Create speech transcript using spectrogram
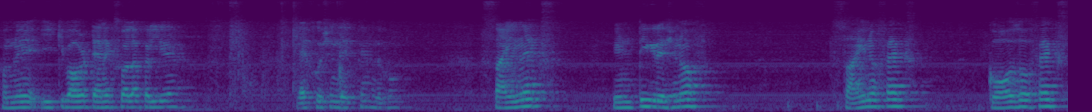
हमने ई e की पावर टेन एक्स वाला कर लिया है। नेक्स्ट क्वेश्चन देखते हैं, देखो। Sine x integration of sine of x cos of x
